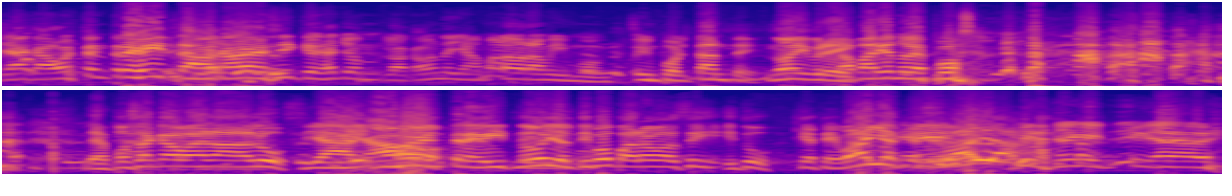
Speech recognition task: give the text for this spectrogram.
y acabó esta entrevista, acaba de decir que chacho, lo acaban de llamar ahora mismo. Importante. No hay break. Está pariendo la esposa. Después se acaba la luz. Se Y- acaba no, la entrevista. No, y el tipo paraba así. Y tú, que te vayas, que te vayas.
